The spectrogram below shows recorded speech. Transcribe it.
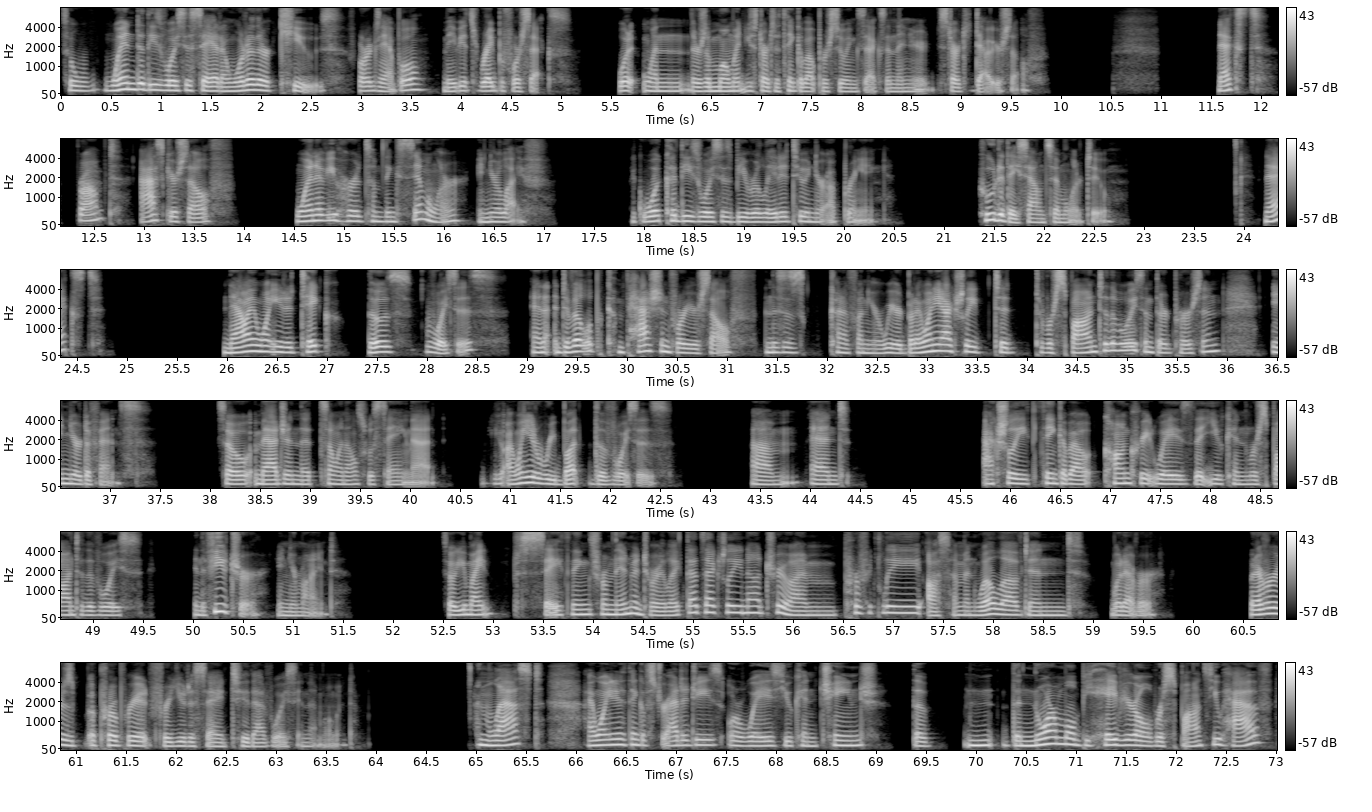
So when do these voices say it and what are their cues? For example, maybe it's right before sex. What when there's a moment you start to think about pursuing sex and then you start to doubt yourself. Next prompt, ask yourself, when have you heard something similar in your life? Like, what could these voices be related to in your upbringing? Who do they sound similar to? Next, now I want you to take those voices and develop compassion for yourself. And this is kind of funny or weird, but I want you actually to to respond to the voice in third person in your defense. So imagine that someone else was saying that. I want you to rebut the voices um, and actually think about concrete ways that you can respond to the voice in the future in your mind. So you might say things from the inventory like, that's actually not true. I'm perfectly awesome and well loved and whatever. Whatever is appropriate for you to say to that voice in that moment. And last, I want you to think of strategies or ways you can change the normal behavioral response you have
